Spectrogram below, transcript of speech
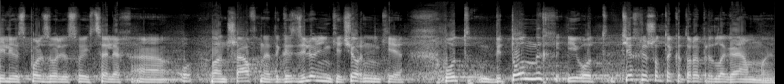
или использовали в своих целях ландшафтные, это зелененькие, черненькие. от бетонных и от тех решеток, которые предлагаем мы.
